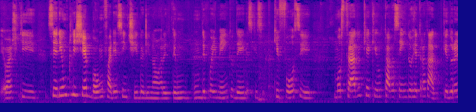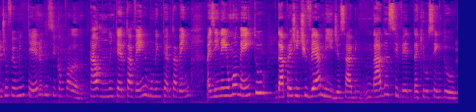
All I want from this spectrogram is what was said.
Eu acho que seria um clichê bom, faria sentido ali na hora de ter um, um depoimento deles que, que fosse mostrado que aquilo estava sendo retratado. Porque durante o filme inteiro eles ficam falando: ah, o mundo inteiro tá vendo, o mundo inteiro tá vendo, mas em nenhum momento dá pra gente ver a mídia, sabe? Nada se vê daquilo sendo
